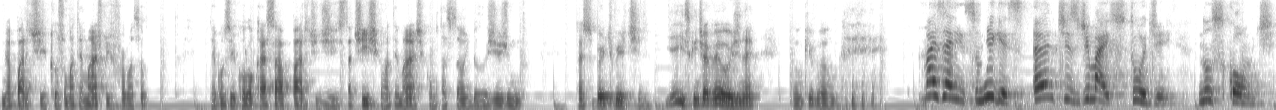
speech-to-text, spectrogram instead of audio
minha parte, que eu sou matemático de formação, eu consigo colocar essa parte de estatística, matemática, computação e biologia junto. Então é super divertido. E é isso que a gente vai ver hoje, né? Vamos que vamos. Mas é isso, Migues. Antes de mais tudo, nos conte.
